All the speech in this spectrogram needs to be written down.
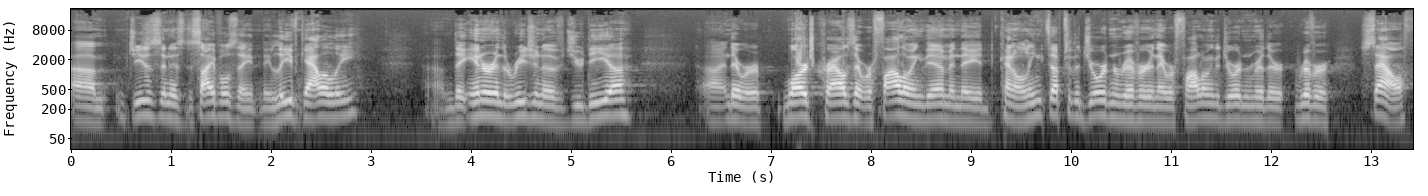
um, Jesus and his disciples, they, they leave Galilee. Um, they enter in the region of Judea, uh, and there were large crowds that were following them, and they had kind of linked up to the Jordan River, and they were following the Jordan River, river south,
